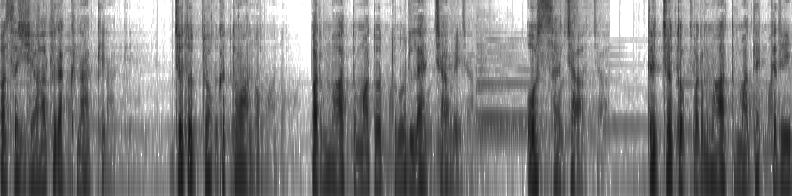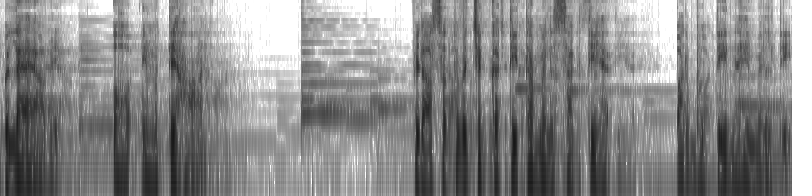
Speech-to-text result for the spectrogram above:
ਬਸ ਯਾਦ ਰੱਖਣਾ ਕਿ ਜਦੋਂ ਦੁੱਖ ਤੁਹਾਨੂੰ ਪਰਮਾਤਮਾ ਤੋਂ ਦੂਰ ਲੈ ਜਾਵੇ, ਉਹ ਸਜ਼ਾ ਤੇ ਜਦੋਂ ਪਰਮਾਤਮਾ ਦੇ ਕਰੀਬ ਲੈ ਆਵੇ, ਉਹ ਇਮਤਿਹਾਨ। ਵਿਰਾਸਤ ਵਿੱਚ ਗੱਦੀ ਤਾਂ ਮਿਲ ਸਕਦੀ ਹੈ, ਪਰ ਬੁੱਧੀ ਨਹੀਂ ਮਿਲਦੀ।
